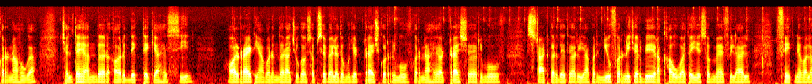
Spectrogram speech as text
करना होगा। चलते हैं अंदर और देखते क्या है सीन ऑल राइट right, यहाँ पर अंदर आ चुका हूँ। सबसे पहले तो मुझे ट्रैश को रिमूव करना है और ट्रैश रिमूव स्टार्ट कर देते हैं। और यहाँ पर न्यू फर्नीचर भी रखा हुआ है तो ये सब मैं फ़िलहाल फेंकने वाला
